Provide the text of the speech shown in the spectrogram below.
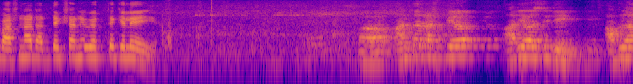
भाषणात अध्यक्षांनी व्यक्त केले. आंतरराष्ट्रीय आदिवासी दिन आपला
